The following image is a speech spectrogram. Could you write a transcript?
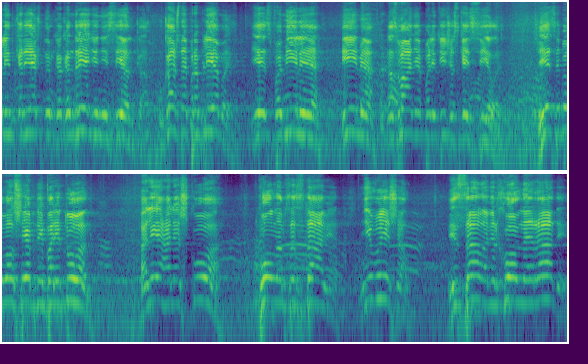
Политкорректным, как Андрей Денисенко. У каждой проблемы есть фамилия, имя, название политической силы. Если бы волшебный баритон Олега Ляшко в полном составе не вышел из зала Верховной Рады,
